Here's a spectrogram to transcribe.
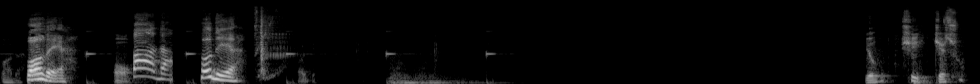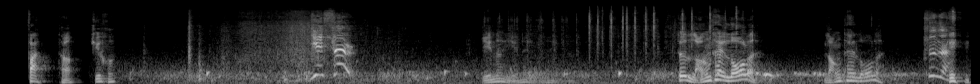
报的，报的呀，哦，报的，报的呀。好的。游戏结束，饭堂集合。yes sir，赢了，赢了，赢了，赢了！这狼太 low 了，狼太 low 了，是的嘿，嘿，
